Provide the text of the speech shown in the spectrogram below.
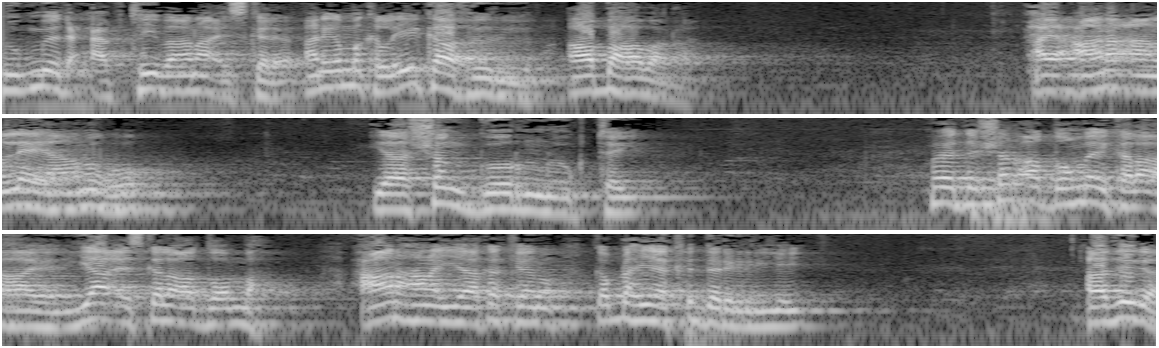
nugmeed cabtay baanaa iskale aniga marka la ii kaafiiriyo aabbaha baan ah maxay caano aan leeyahay anugu? Yaa shan goor nuugtay. May de shan addoommo ay kala ahaayeen. Yaa iskale addoommaha caanahana yaa ka keeno gabdhaha ka daririyey adiga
